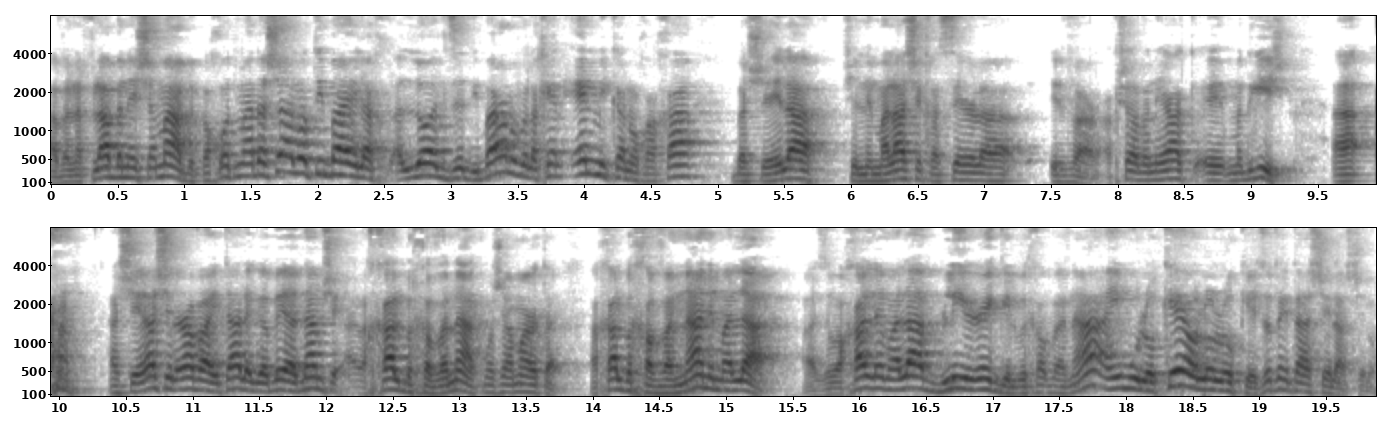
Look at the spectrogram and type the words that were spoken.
אבל נפלה בנשמה בפחות מעדשה לא תיבאי לך, לא על זה דיברנו ולכן אין מכאן הוכחה בשאלה של נמלה שחסר לה איבר. עכשיו אני רק אה, מדגיש, השאלה של רבא הייתה לגבי אדם שאכל בכוונה, כמו שאמרת, אכל בכוונה נמלה, אז הוא אכל נמלה בלי רגל בכוונה, האם הוא לוקה או לא לוקה, זאת הייתה השאלה שלו.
